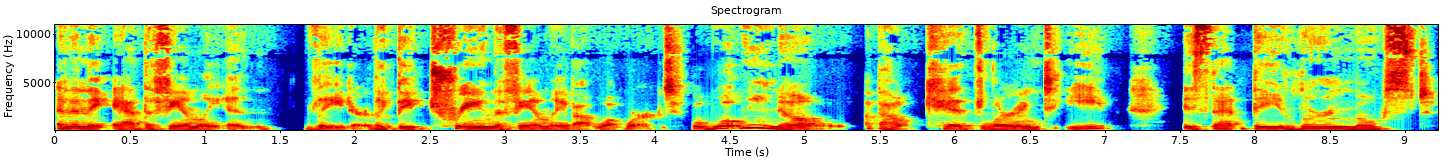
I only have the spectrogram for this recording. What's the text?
and then they add the family in later. Like they train the family about what worked. Well, what we know about kids learning to eat is that they learn most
